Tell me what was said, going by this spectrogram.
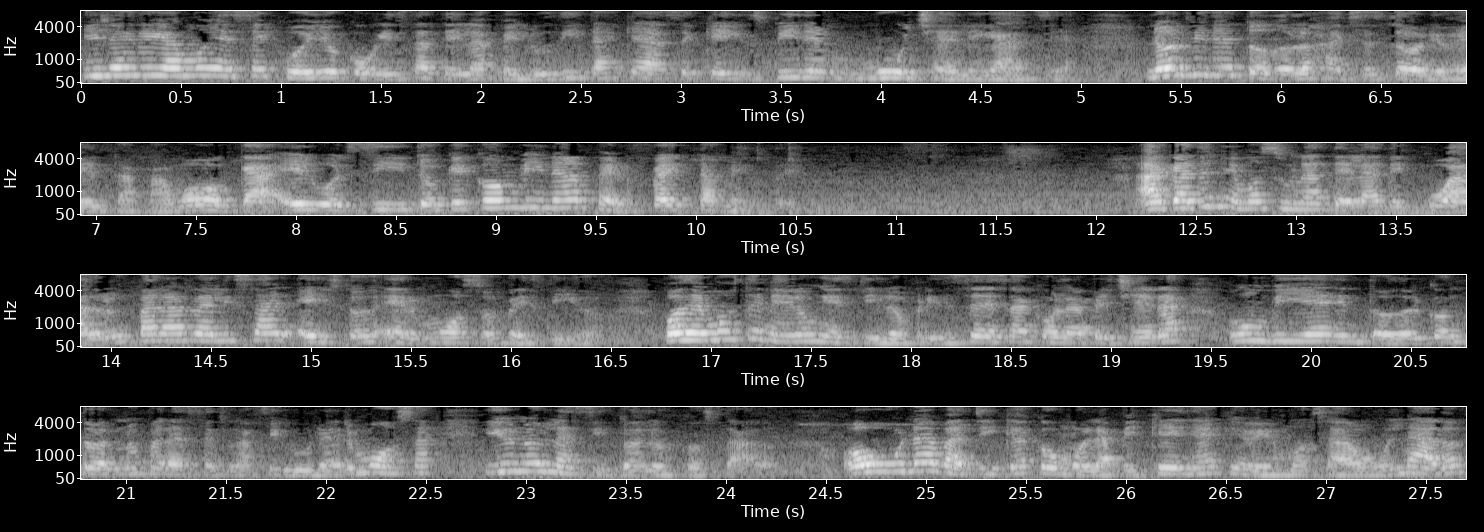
y le agregamos ese cuello con esta tela peludita que hace que inspire mucha elegancia. No olvide todos los accesorios, el tapaboca, el bolsito que combina perfectamente. Acá tenemos una tela de cuadros para realizar estos hermosos vestidos. Podemos tener un estilo princesa con la pechera, un bie en todo el contorno para hacer la figura hermosa y unos lacitos a los costados. O una batica como la pequeña que vemos a un lado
